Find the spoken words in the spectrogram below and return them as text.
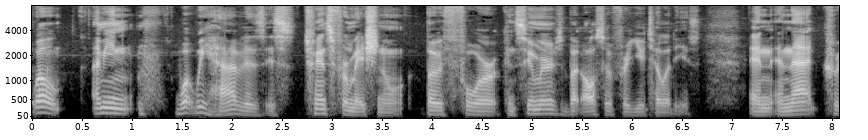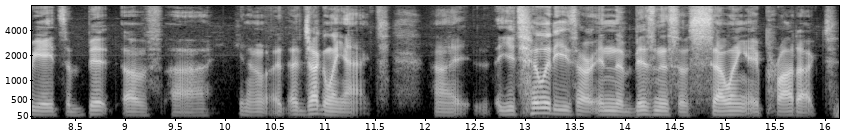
well, I mean, what we have is is transformational both for consumers but also for utilities, and and that creates a bit of uh, you know a, a juggling act. Uh, utilities are in the business of selling a product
